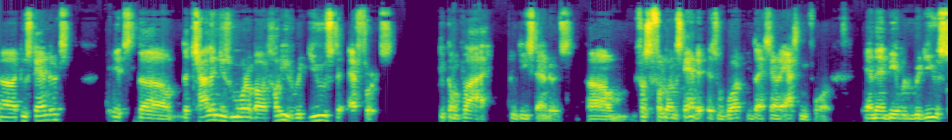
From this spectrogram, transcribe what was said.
uh, to standards. It's the the challenge is more about how do you reduce the efforts to comply to these standards. Um, first of all, to understand it is what the standard asking for, and then be able to reduce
